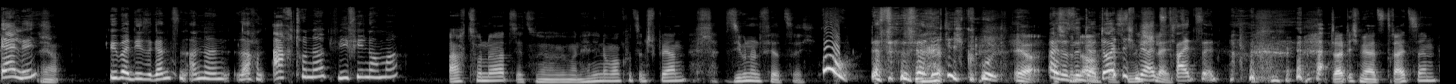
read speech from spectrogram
Ehrlich? Ja. Über diese ganzen anderen Sachen. 800, wie viel nochmal? 800, jetzt müssen wir mein Handy nochmal kurz entsperren, 47. Uh, das ist ja richtig gut. ja, also sind ja deutlich mehr schlecht. als 13. deutlich mehr als 13.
